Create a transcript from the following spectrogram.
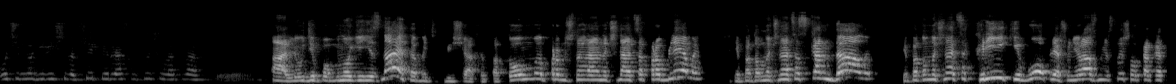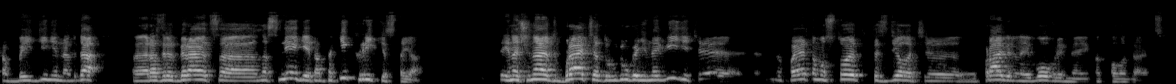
очень многие вещи вообще первый раз услышала от вас. А, люди, многие не знают об этих вещах, и потом начинаются проблемы, и потом начинаются скандалы, и потом начинаются крики, вопли, что ни разу не слышал, как это в Бейдине иногда э, разбираются наследие, там такие крики стоят. И начинают братья друг друга ненавидеть, э, поэтому стоит это сделать э, правильно и вовремя, и как полагается.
